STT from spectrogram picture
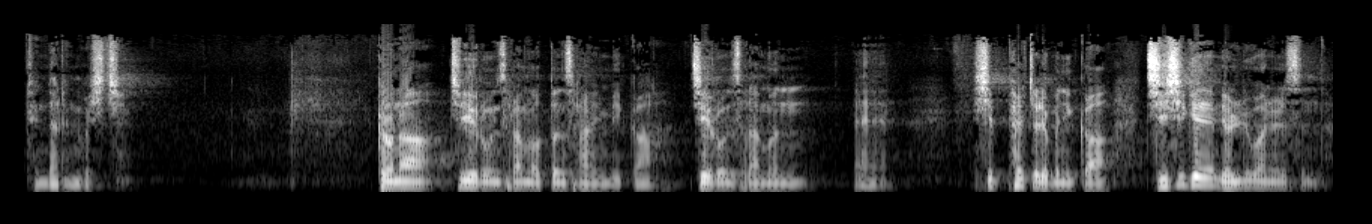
된다는 것이죠. 그러나 지혜로운 사람은 어떤 사람입니까? 지혜로운 사람은 18절에 예, 보니까 지식의 면류관을 쓴다.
